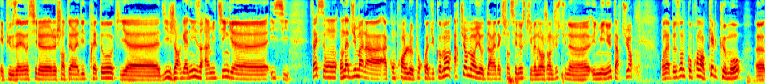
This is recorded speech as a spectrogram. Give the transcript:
Et puis vous avez aussi le, chanteur Edith Preto qui euh, dit j'organise un meeting euh, ici. C'est vrai que c'est- on, on a du mal à, comprendre le pourquoi du comment. Arthur Muriot de la rédaction de CNews qui va nous rejoindre juste une, euh, minute. Arthur, on a besoin de comprendre en quelques mots euh,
